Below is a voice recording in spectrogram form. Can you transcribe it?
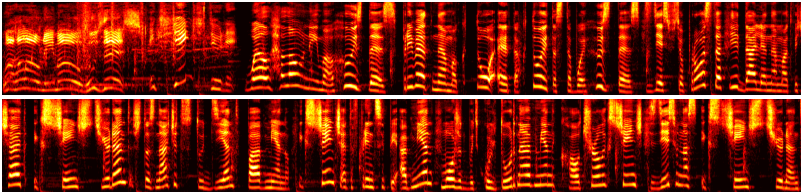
Well, hello, Nemo. Who's this? Exchange student. Well, hello, Nemo. Who is this? Привет, Немо. Кто это? Кто это с тобой? Who's this? Здесь все просто. И далее Немо отвечает exchange student, что значит студент по обмену. Exchange это, в принципе, обмен. Может быть культурный обмен, cultural exchange. Здесь у нас exchange student,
